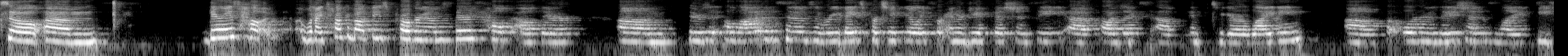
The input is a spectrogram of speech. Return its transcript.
So um, there is help, when I talk about these programs, there's help out there. Um, there's a lot of incentives and rebates, particularly for energy efficiency uh, projects, uh, in particular lighting. Uh, organizations like the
